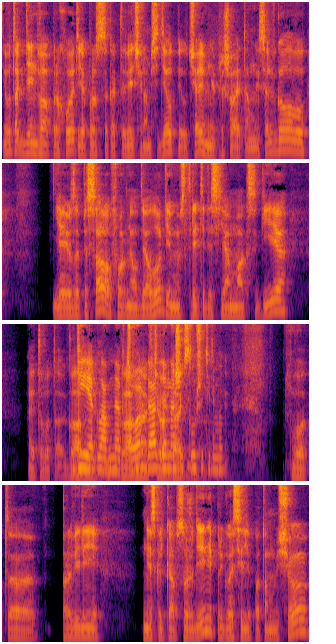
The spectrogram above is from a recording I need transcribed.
И вот так день-два проходит, я просто как-то вечером сидел, пил чай, мне пришла эта мысль в голову, я ее записал, оформил диалоги, мы встретились, я, Макс, Гия, это вот главный, Гия, главный актер, главный да, для наших да. слушателей. Мы... Вот, э, провели несколько обсуждений, пригласили потом еще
